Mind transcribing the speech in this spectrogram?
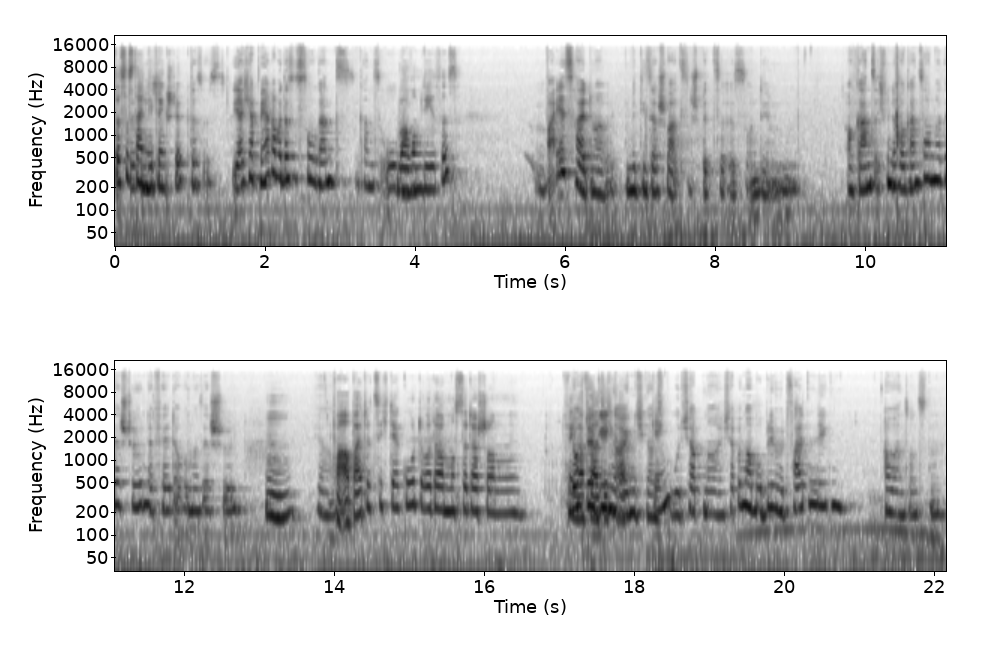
das ist dein Lieblingsstück? Das ist, ja, ich habe mehrere, aber das ist so ganz, ganz oben. Warum dieses? Weil es halt immer mit dieser schwarzen Spitze ist und dem Organza. Ich finde auch Organza immer sehr schön, der fällt auch immer sehr schön. Mhm. Ja. Verarbeitet sich der gut oder musst du da schon Doch, der ging eigentlich ganz ging? gut. Ich habe hab immer Probleme mit Falten liegen, aber ansonsten.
